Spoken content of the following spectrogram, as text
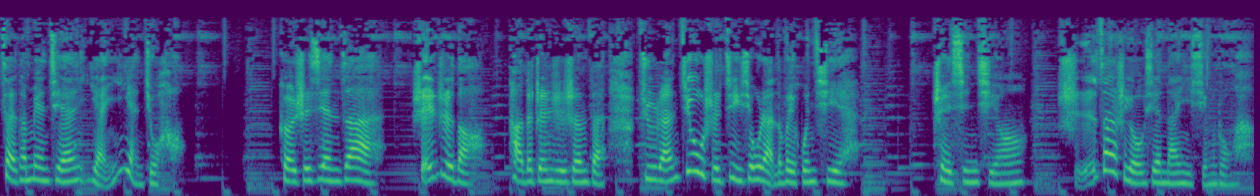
在他面前演一演就好。可是现在，谁知道他的真实身份居然就是季修染的未婚妻？这心情实在是有些难以形容啊！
